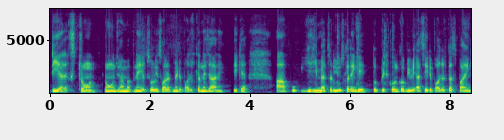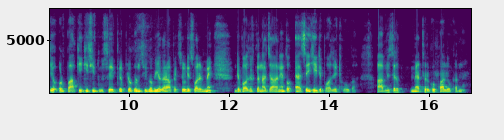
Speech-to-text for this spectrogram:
T R X Tron Tron जो हम अपने एक्सोडिस वॉलेट में डिपॉजिट करने जा रहे हैं, ठीक है? आप यही मेथड यूज़ करेंगे तो बिटकॉइन को भी ऐसे ही डिपॉजिट कर पाएँगे और बाकी किसी दूसरे क्रिप्टो करेंसी को भी अगर आप एक्सोडिस वॉलेट में डिपॉजिट करना चाह रहे हैं तो ऐसे ही डिपॉजिट होगा। आपने सिर्फ़ मेथड को फॉलो करना है।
